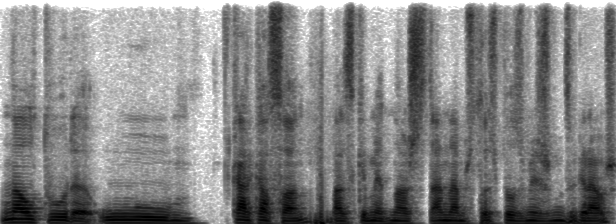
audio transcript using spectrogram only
na altura, o Carcassonne. Basicamente, nós andámos todos pelos mesmos degraus.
